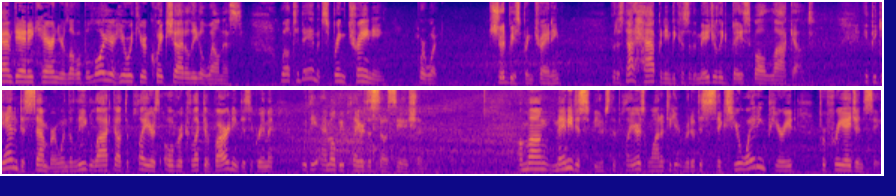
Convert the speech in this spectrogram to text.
I'm Danny Karon, your lovable lawyer, here with your quick shot of legal wellness. Well, today I'm at spring training, or what should be spring training, but it's not happening because of the Major League Baseball lockout. It began in December when the league locked out the players over a collective bargaining disagreement with the MLB Players Association. Among many disputes, the players wanted to get rid of the six year waiting period for free agency.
